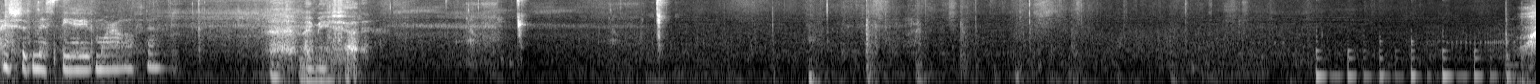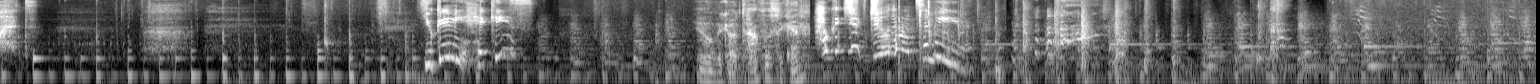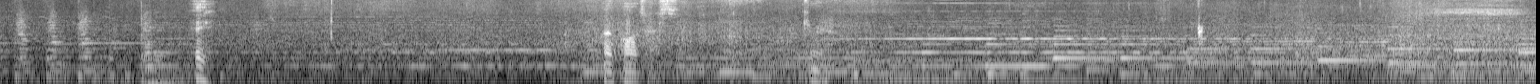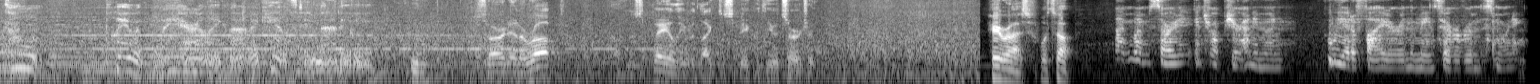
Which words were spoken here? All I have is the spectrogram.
I should misbehave more often. Maybe you should. What? You gave me hickeys? You want me to go topless again? How could you do that to me? Hey. I apologize. Come here. Don't play with my hair like that. I can't stay mad at you. Hmm. Sorry to interrupt. Miss Bailey would like to speak with you. It's urgent. Hey, Ros, what's up? I'm, I'm sorry to interrupt your honeymoon. We had a fire in the main server room this morning.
